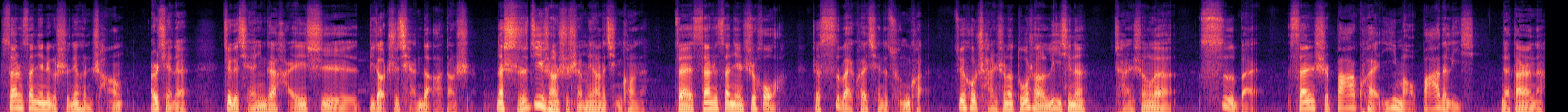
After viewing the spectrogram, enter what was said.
三十三年这个时间很长，而且呢，这个钱应该还是比较值钱的啊。当时，那实际上是什么样的情况呢？在三十三年之后啊，这四百块钱的存款最后产生了多少的利息呢？产生了四百三十八块一毛八的利息。那当然呢，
